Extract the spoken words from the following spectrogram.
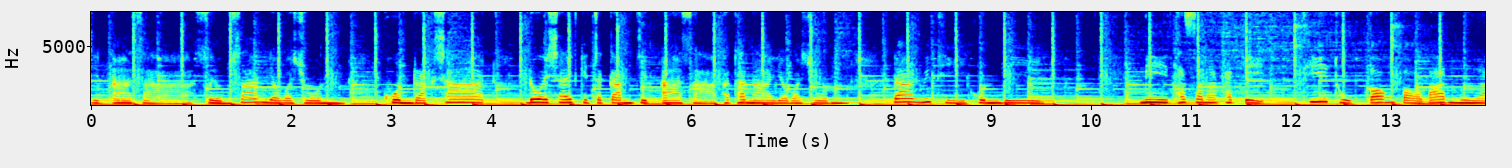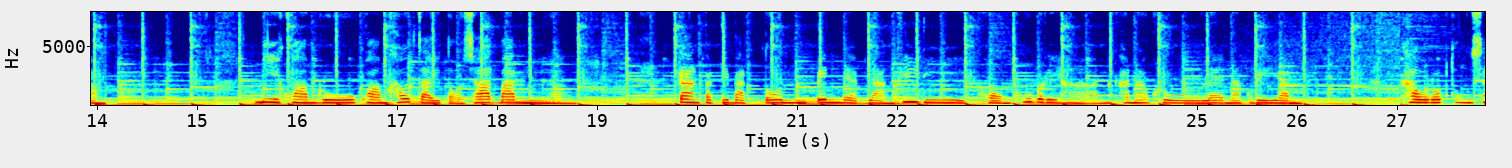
จิตอาสา เสริมสร้างเยาวชน คนรักชาติ โดยใช้กิจกรรมจิตอาสาพัฒนาเยาวชน ด้านวิถีคนดี มีทัศนคติที่ถูกต้องต่อบ้านเมือง มีความรู้ความเข้าใจต่อชาติบ้านเมือง การปฏิบัติตนเป็นแบบอย่างที่ดีของผู้บริหาร คณะครูและนักเรียน เคารพธงช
